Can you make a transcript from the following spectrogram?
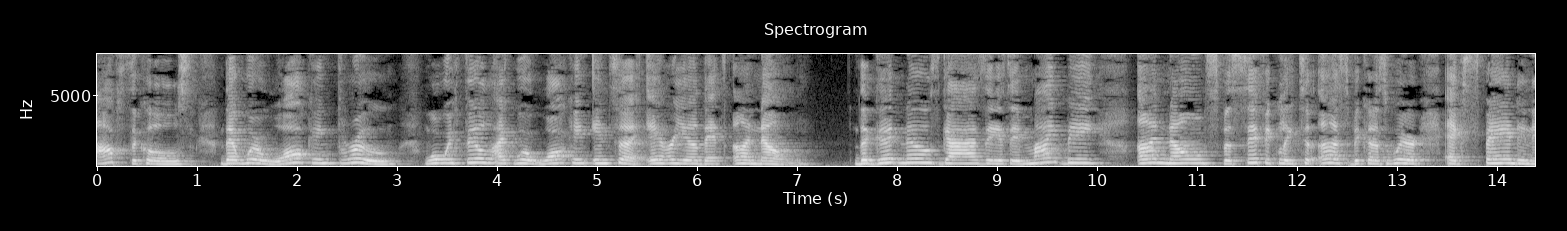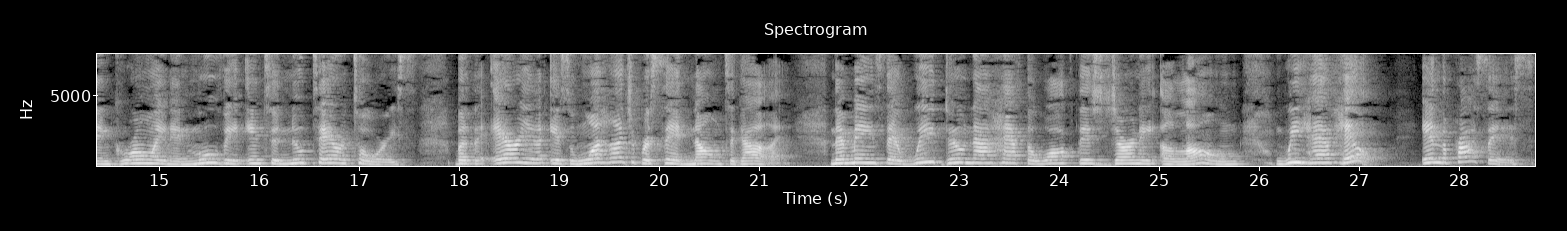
obstacles that we're walking through where we feel like we're walking into an area that's unknown. The good news, guys, is it might be unknown specifically to us because we're expanding and growing and moving into new territories. But the area is 100% known to God. That means that we do not have to walk this journey alone. We have help in the process.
